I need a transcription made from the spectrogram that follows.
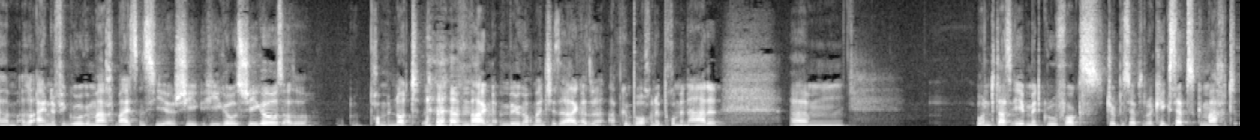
ähm, also eine Figur gemacht, meistens hier She, He Goes, She Goes, also Promenade, mögen auch manche sagen, also eine abgebrochene Promenade. Ähm, und das eben mit Groove Walks, Triple Steps oder Kick Steps gemacht.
